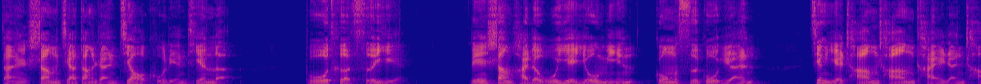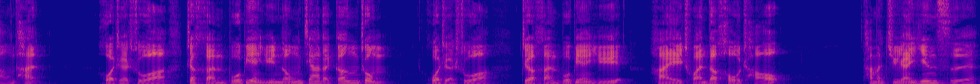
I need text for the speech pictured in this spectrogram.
但商家当然叫苦连天了。不特此也，连上海的无业游民、公司雇员，竟也常常慨然长叹，或者说这很不便于农家的耕种，或者说这很不便于。海船的后朝，他们居然因此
